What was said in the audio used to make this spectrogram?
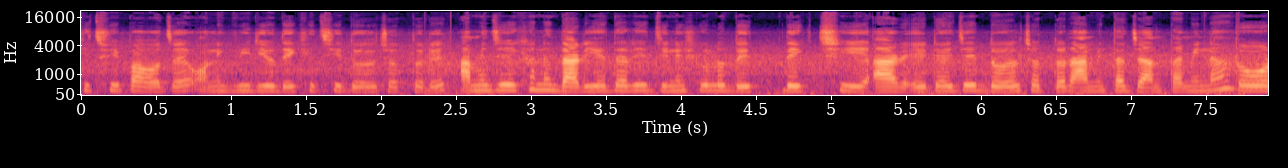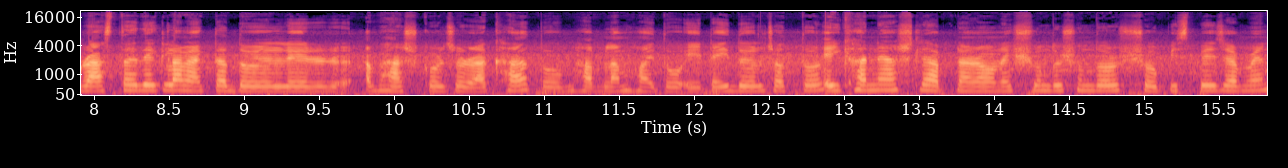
কিছুই পাওয়া যায়, অনেক ভিডিও দেখেছি দোয়েল চত্বরের আমি যে এখানে দাঁড়িয়ে দাঁড়িয়ে জিনিসগুলো দেখ- দেখছি আর এটাই যে দোয়েল চত্বর, আমি তা জানতামই না। তো রাস্তায় দেখলাম একটা দোয়েলের ভাস্কর্য রাখা, তো ভাবলাম হয়তো এটাই দোয়েল চত্বর। এইখানে আসলে আপনারা অনেক সুন্দর সুন্দর শোপিস পেয়ে যাবেন।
